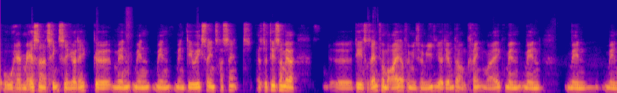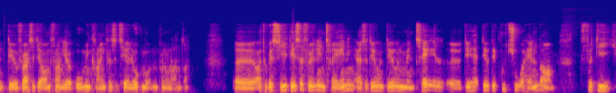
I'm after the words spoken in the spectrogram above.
åh, have masser af ting sikkert, ikke? Øh, men, men, men, men det er jo ikke så interessant. Altså det, som er, øh, det er interessant for mig og for min familie og dem, der er omkring mig, ikke? Men, men, men, men det er jo først i det omfang, jeg vil bruge min krænkelse til at lukke munden på nogle andre. Øh, og du kan sige, det er selvfølgelig en træning, altså det er jo, det er jo en mental, øh, det, her, det er jo det, kultur handler om, fordi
